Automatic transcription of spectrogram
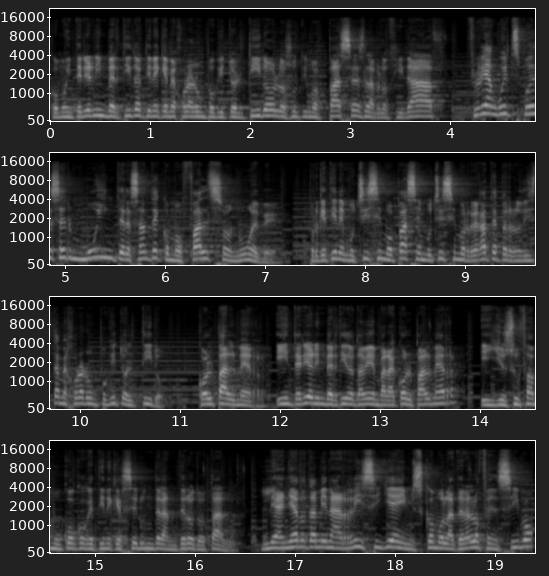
como interior invertido tiene que mejorar un poquito el tiro, los últimos pases, la velocidad Florian Wirtz puede ser muy interesante como falso 9, porque tiene muchísimo pase, muchísimo regate, pero necesita mejorar un poquito el tiro. Cole Palmer, interior invertido también para Cole Palmer, y Yusufa Mukoko que tiene que ser un delantero total. Le añado también a Risi James como lateral ofensivo.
